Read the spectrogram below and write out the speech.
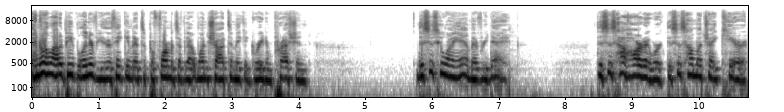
I know a lot of people interview, they're thinking it's a performance. I've got one shot to make a great impression. This is who I am every day. This is how hard I work. This is how much I care.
